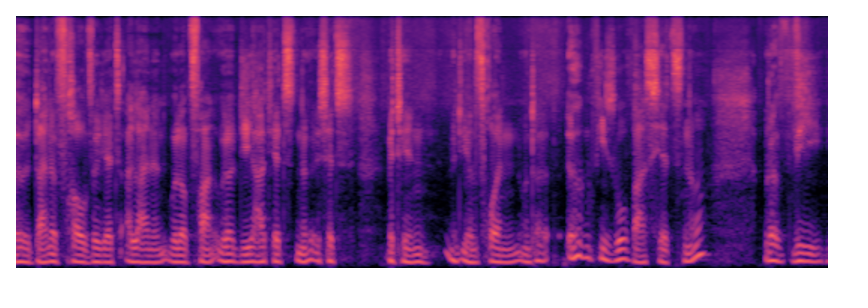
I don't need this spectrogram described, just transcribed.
Äh, deine Frau will jetzt alleine in Urlaub fahren oder die hat jetzt, ne, ist jetzt mit den, mit ihren Freunden unter. Irgendwie so war es jetzt, ne? Oder wie?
